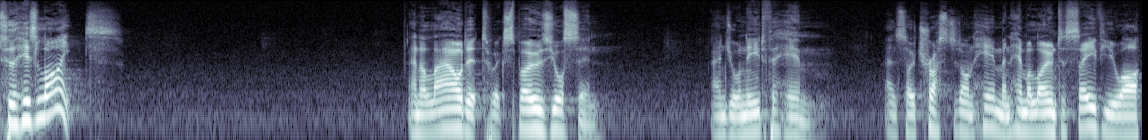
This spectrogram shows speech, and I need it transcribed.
to his light and allowed it to expose your sin and your need for him? And so trusted on him and him alone to save you, our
